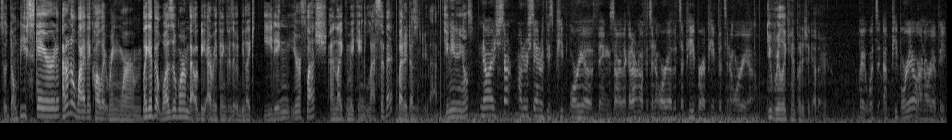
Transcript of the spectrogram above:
so don't be scared. I don't know why they call it ringworm. Like if it was a worm, that would be everything because it would be like eating your flesh and like making less of it, but it doesn't do that. Do you need anything else? No, I just don't understand what these peep Oreo things are. Like I don't know if it's an Oreo that's a peep or a peep that's an Oreo. You really can't put it together. Wait, what's a peep Oreo or an Oreo peep?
